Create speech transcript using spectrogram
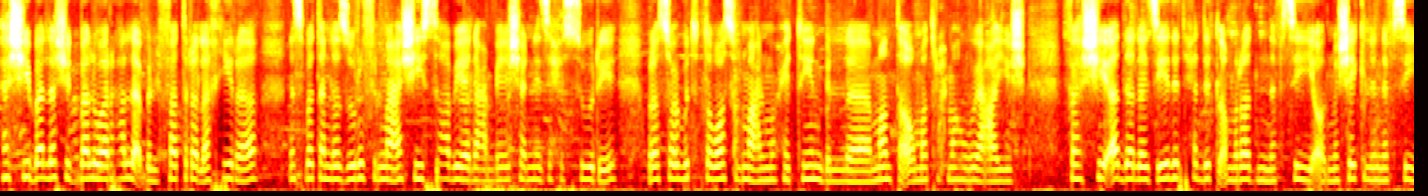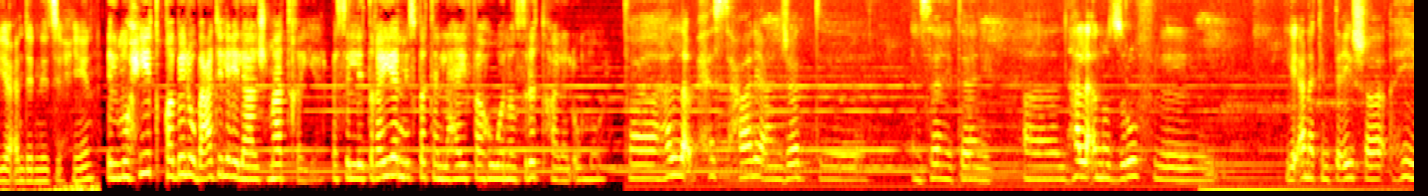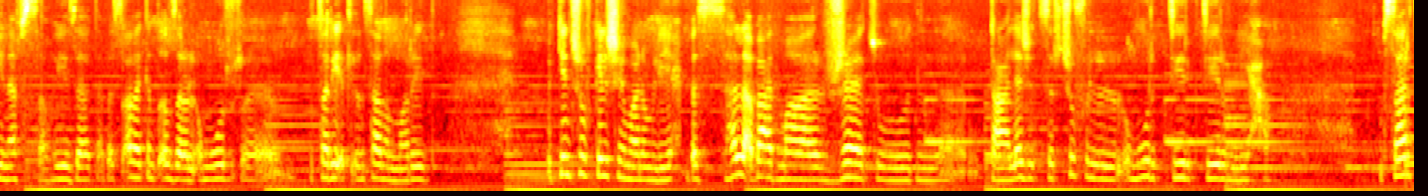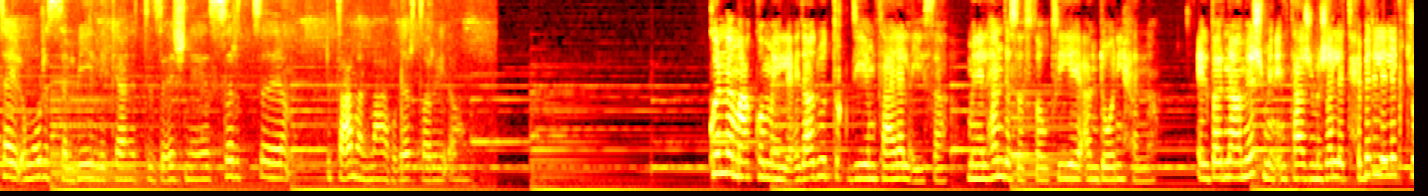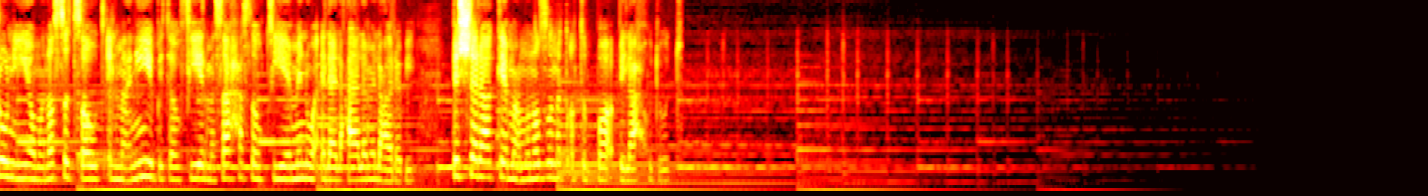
هالشي بلش يتبلور هلأ بالفترة الأخيرة نسبة للظروف المعيشية الصعبة اللي عم بيعيشها النازح السوري ولصعوبة التواصل مع المحيطين بالمنطقة ومطرح ما هو عايش. فهالشي أدى لزيادة حدة الأمراض النفسية أو المشاكل النفسية عند النازحين. المحيط قبل وبعد العلاج ما تغير بس اللي تغير نسبة لهيفا هو نظرتها للأمور. فهلأ بحس حالي عن جد إنسانة تاني آه، هلأ إنه الظروف اللي أنا كنت عيشها هي نفسها وهي ذاتها بس أنا كنت أنظر الأمور آه، بطريقة الإنسان المريض. كنت شوف كل شيء ما مليح بس هلأ بعد ما رجعت وتعالجت صرت شوف الأمور كتير كتير مليحة. صارت هاي الأمور السلبية اللي كانت تزعجني صرت أتعامل معها بغير طريقة. كنا معكم من الإعداد والتقديم تالا العيسى من الهندسة الصوتية أندوني حنا. البرنامج من إنتاج مجلة حبر الإلكترونية ومنصة صوت المعنية بتوفير مساحة صوتية من وإلى العالم العربي. بالشراكة مع منظمة أطباء بلا حدود.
